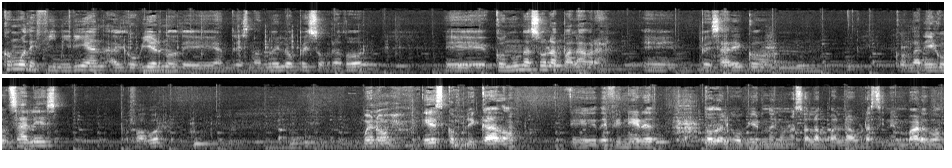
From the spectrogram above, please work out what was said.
cómo definirían al gobierno de Andrés Manuel López Obrador eh, con una sola palabra. Eh, empezaré con, con Daniel González, por favor. Bueno, es complicado eh, definir todo el gobierno en una sola palabra, sin embargo,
